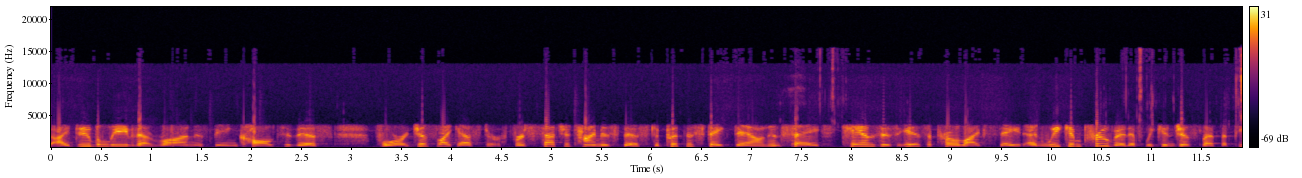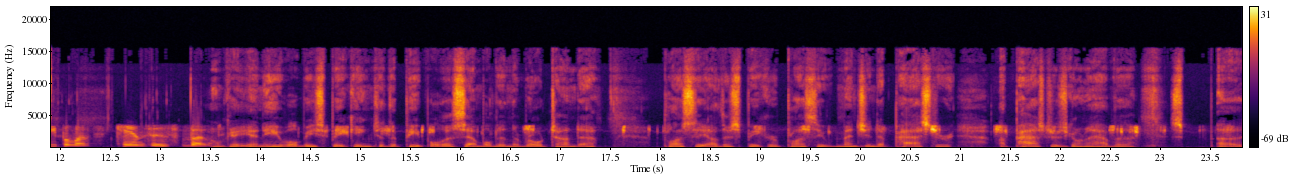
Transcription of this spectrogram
I do believe that Ron is being called to this for, just like Esther, for such a time as this, to put the stake down and say Kansas is a pro life state, and we can prove it if we can just let the people of Kansas vote. Okay, and he will be speaking to the people assembled in the rotunda, plus the other speaker, plus he mentioned a pastor. A pastor is going to have a. Uh,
